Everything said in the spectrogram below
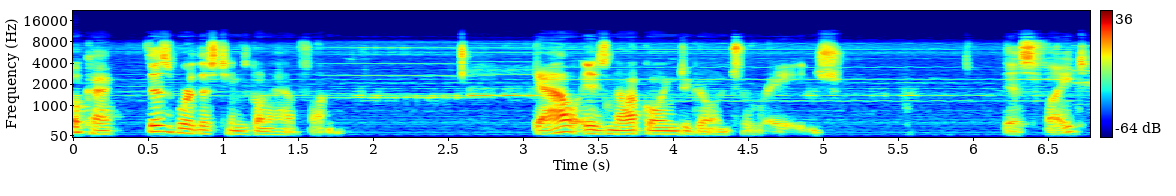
Okay, this is where this team's going to have fun. Gau is not going to go into rage this fight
